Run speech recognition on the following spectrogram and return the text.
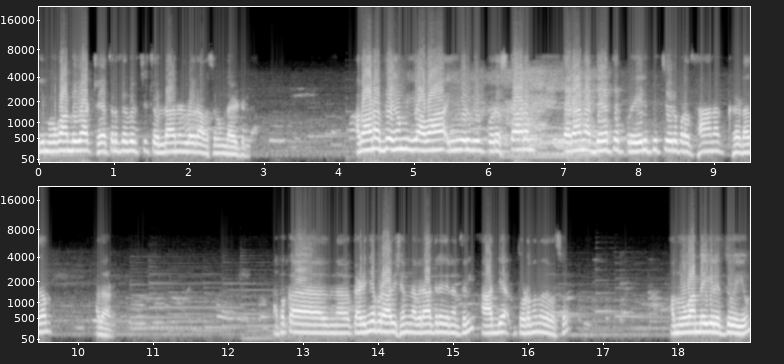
ഈ മൂകാംബിക ക്ഷേത്രത്തിൽ വെച്ച് ചൊല്ലാനുള്ള ഒരു അവസരം ഉണ്ടായിട്ടില്ല. അതാണ് അദ്ദേഹം ഈ അവാ ഈ ഒരു പുരസ്കാരം തരാൻ അദ്ദേഹത്തെ പ്രേരിപ്പിച്ച ഒരു പ്രധാന ഘടകം. അതാണ്. അപ്പൊ കഴിഞ്ഞ പ്രാവശ്യം നവരാത്രി ദിനത്തിൽ ആദ്യ തുടങ്ങുന്ന ദിവസം ആ മൂകാംബികയിൽ എത്തുകയും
